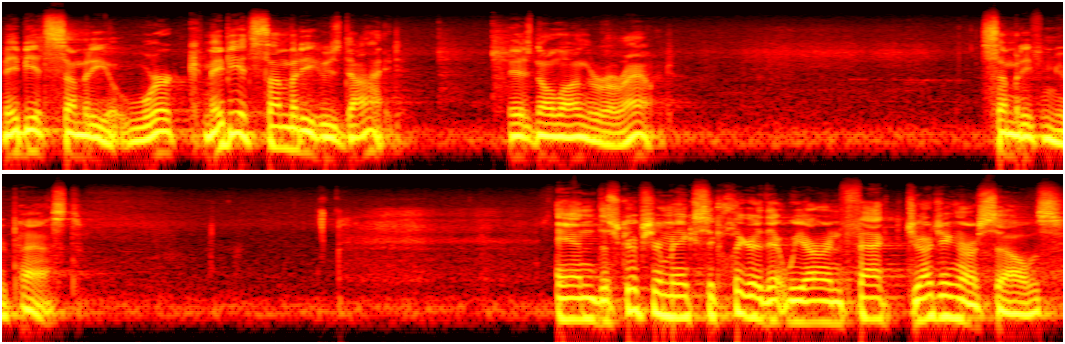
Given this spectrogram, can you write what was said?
Maybe it's somebody at work. Maybe it's somebody who's died and is no longer around. Somebody from your past. And the scripture makes it clear that we are, in fact, judging ourselves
